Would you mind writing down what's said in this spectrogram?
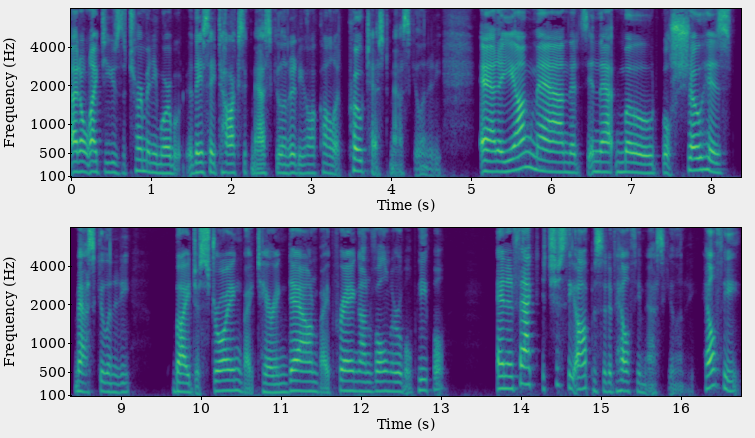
I don't like to use the term anymore, but they say toxic masculinity, I'll call it protest masculinity. And a young man that's in that mode will show his masculinity by destroying, by tearing down, by preying on vulnerable people. And in fact, it's just the opposite of healthy masculinity. Healthy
